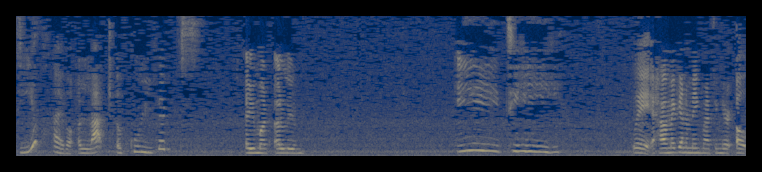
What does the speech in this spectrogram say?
See? I have a, a lot of cool effects. I'm an alien. E.T. Wait, how am I gonna make my finger? Oh.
